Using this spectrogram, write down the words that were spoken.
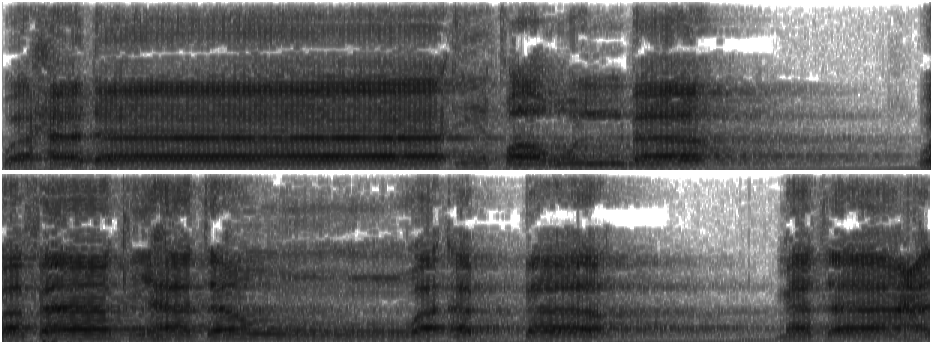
وحدائق غلبا وفاكهة وأبا متاعا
